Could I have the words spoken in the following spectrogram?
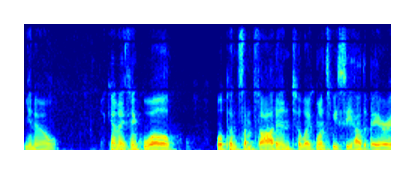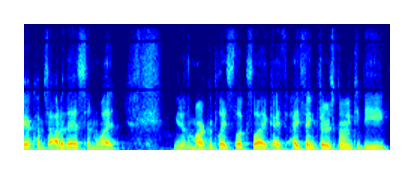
you know, again, I think we'll we'll put some thought into like once we see how the Bay Area comes out of this and what you know the marketplace looks like. I I think there's going to be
